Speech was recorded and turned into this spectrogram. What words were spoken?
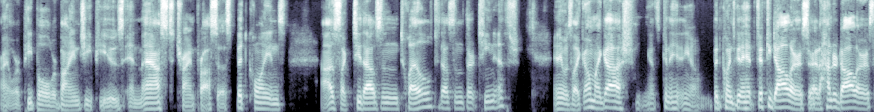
right where people were buying gpus en masse to try and process bitcoins. Uh, it was like 2012 2013ish and it was like, oh my gosh, it's gonna hit, you know, Bitcoin's gonna hit fifty dollars or at hundred dollars.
